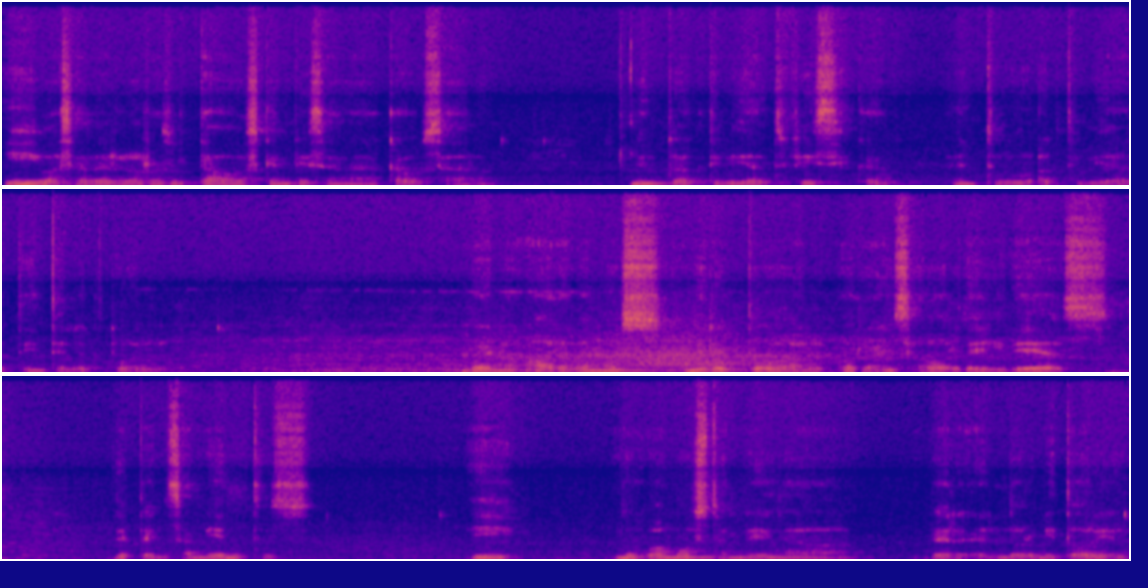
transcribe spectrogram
Y vas a ver los resultados que empiezan a causar en tu actividad física, en tu actividad intelectual. Bueno, ahora vamos directo al organizador de ideas, de pensamientos y nos vamos también a ver el dormitorio.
